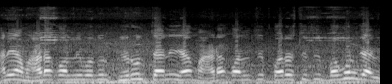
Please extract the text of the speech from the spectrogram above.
आणि या म्हाडा कॉलनीमधून फिरून त्यांनी ह्या म्हाडा कॉलनीची परिस्थिती बघून घ्यावी.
